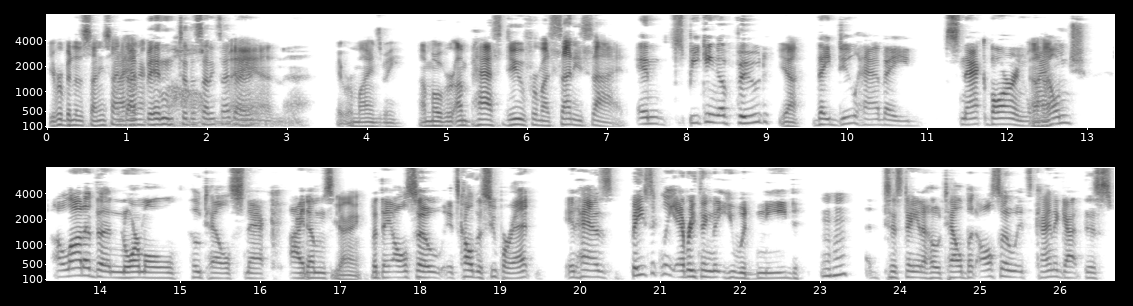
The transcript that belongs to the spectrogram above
You ever been to the Sunnyside Diner? I Diner? have been to the Oh, Sunnyside Diner. It reminds me. I'm over. I'm past due for my sunny side. And speaking of food, Yeah. they do have a snack bar and Uh-huh. lounge. A lot of the normal hotel snack items, Yeah. Right. but they also it's called the Superette. It has basically everything that you would need Mm-hmm. to stay in a hotel, but also it's kind of got this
